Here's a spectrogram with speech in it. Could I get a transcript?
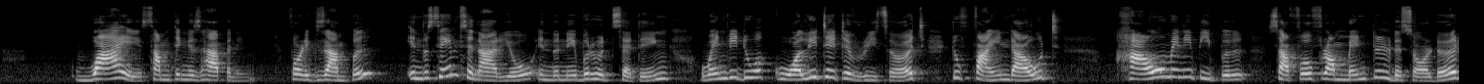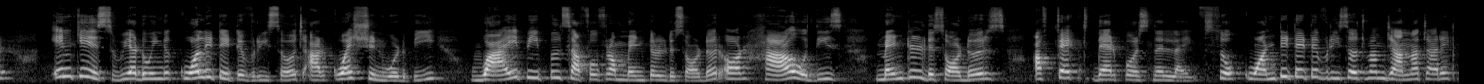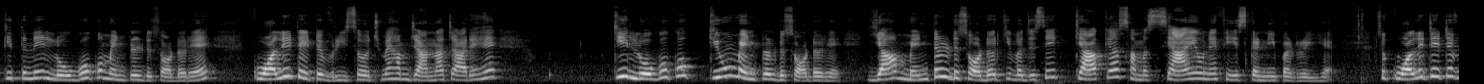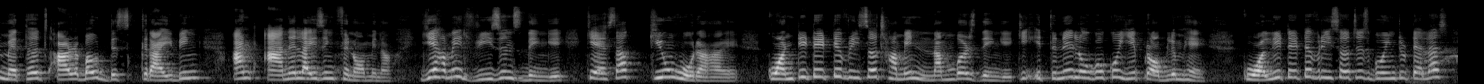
why something is happening. For example, in the same scenario, in the neighborhood setting, when we do a qualitative research to find out how many people suffer from mental disorder, in case we are doing a qualitative research, our question would be why people suffer from mental disorder or how these mental disorders affect their personal life so quantitative research में हम जानना चाह रहे हैं कितने लोगों को mental disorder है। क्वालिटेटिव रिसर्च में हम जानना चाह रहे हैं कि लोगों को क्यों मेंटल डिसऑर्डर है या मेंटल डिसऑर्डर की वजह से क्या क्या समस्याएँ उन्हें फेस करनी पड़ रही है। So qualitative methods are about describing and analysing phenomena ये हमें रीजंस देंगे कि ऐसा क्यों हो रहा है। क्वांटिटेटिव रिसर्च हमें नंबर्स देंगे कि इतने लोगों को ये प्रॉब्लम है। Qualitative research is going to tell us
